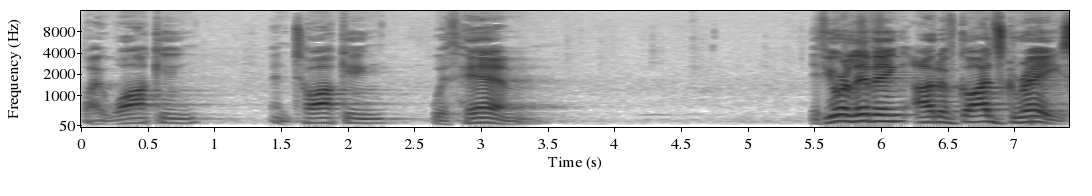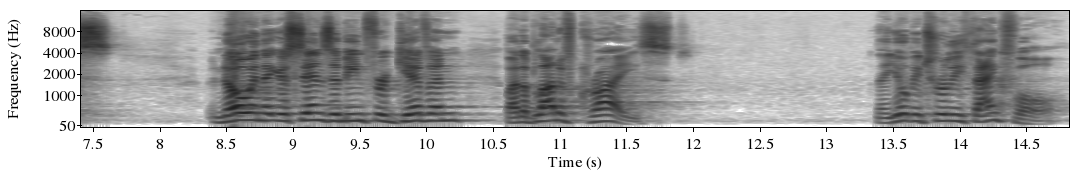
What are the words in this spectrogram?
By walking and talking with Him. If you're living out of God's grace, knowing that your sins have been forgiven by the blood of Christ, then you'll be truly thankful.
